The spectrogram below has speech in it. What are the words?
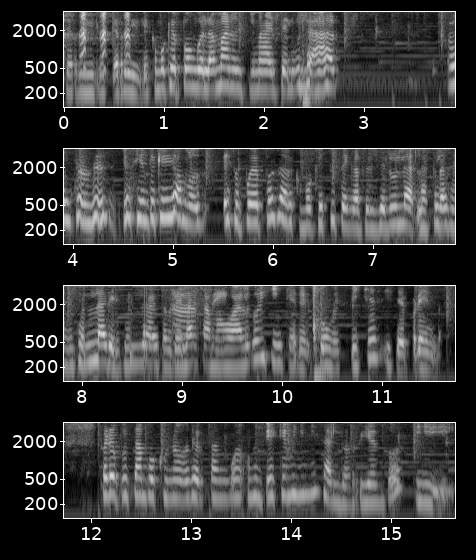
terrible, terrible, como que pongo la mano encima del celular. Entonces, yo siento que, digamos, eso puede pasar como que tú tengas el celular, la clase en el celular y el celular sobre Ah, la cama sí. o algo y sin querer fumes piches y se prenda. Pero pues tampoco uno va a ser tan bueno, uno tiene que minimizar los riesgos y,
